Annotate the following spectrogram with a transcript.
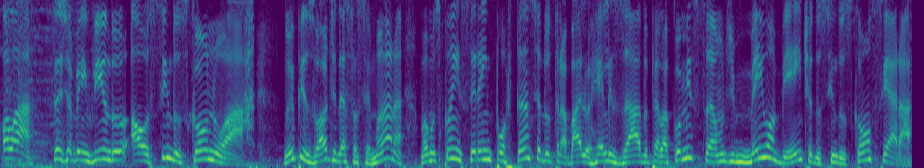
Olá, seja bem-vindo ao Sinduscom no Ar. No episódio dessa semana, vamos conhecer a importância do trabalho realizado pela Comissão de Meio Ambiente do Sinduscom Ceará.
